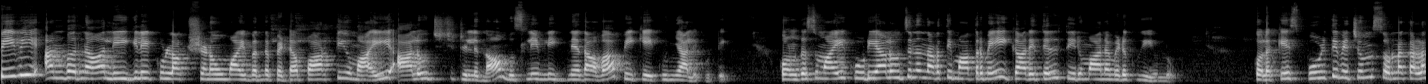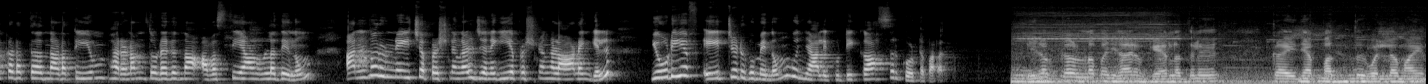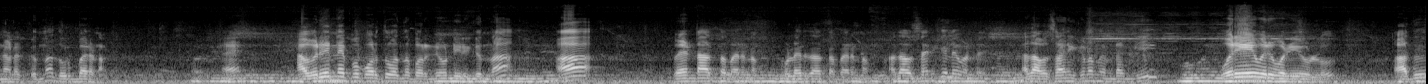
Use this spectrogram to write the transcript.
P V അൻവറിന് ലീഗിലേക്കുള്ള ക്ഷണവുമായി ബന്ധപ്പെട്ട് പാർട്ടിയുമായി ആലോചിച്ചിട്ടില്ലെന്ന് മുസ്ലിം ലീഗ് നേതാവ് പി കെ കുഞ്ഞാലിക്കുട്ടി. കോൺഗ്രസുമായി കൂടിയാലോചന നടത്തി മാത്രമേ ഇക്കാര്യത്തിൽ തീരുമാനമെടുക്കുകയുള്ളൂ. കൊലക്കേസ് പൂഴ്ത്തിവെച്ചും സ്വർണ കള്ളക്കടത്ത് നടത്തിയും ഭരണം തുടരുന്ന അവസ്ഥയാണുള്ളതെന്നും അൻവർ ഉന്നയിച്ച പ്രശ്നങ്ങൾ ജനകീയ പ്രശ്നങ്ങളാണെങ്കിൽ യു ഡി എഫ് ഏറ്റെടുക്കുമെന്നും കുഞ്ഞാലിക്കുട്ടി കാസർകോട്ട് പറഞ്ഞു. ഇതൊക്കെയുള്ള പരിഹാരം കേരളത്തിൽ കഴിഞ്ഞ പത്ത് കൊല്ലമായി നടക്കുന്ന ദുർഭരണം. അവർ തന്നെ ഇപ്പോൾ പുറത്ത് വന്ന് പറഞ്ഞുകൊണ്ടിരിക്കുന്ന ആ വേണ്ടാത്ത ഭരണം കൊള്ളരുതാത്ത ഭരണം അത് അവസാനിക്കല്ലേ വേണ്ടേ? അത് അവസാനിക്കണമെന്നുണ്ടെങ്കിൽ ഒരേ ഒരു വഴിയേ ഉള്ളൂ. അത്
